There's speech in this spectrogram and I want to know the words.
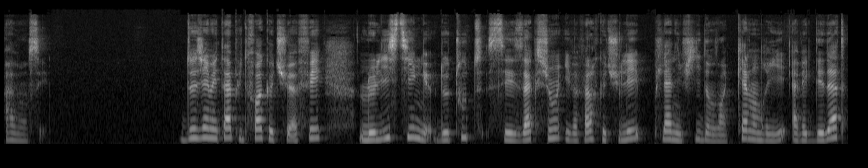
à avancer. Deuxième étape, une fois que tu as fait le listing de toutes ces actions, il va falloir que tu les planifies dans un calendrier avec des dates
